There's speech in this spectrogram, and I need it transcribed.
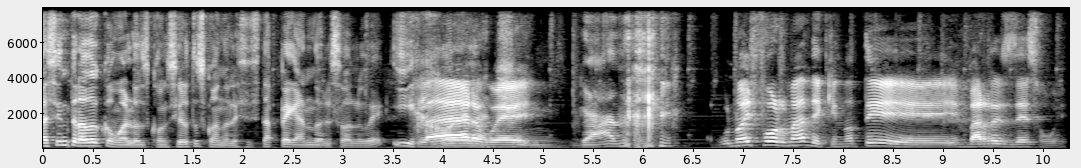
¿Has entrado como a los conciertos cuando les está pegando el sol, güey? Hijo Claro, güey. No hay forma de que no te embarres de eso, güey.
